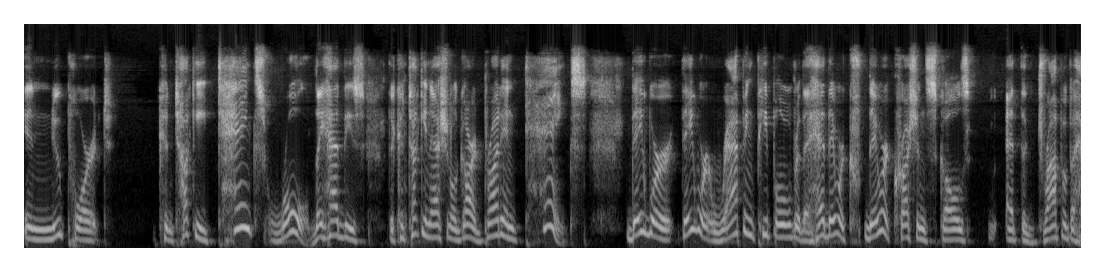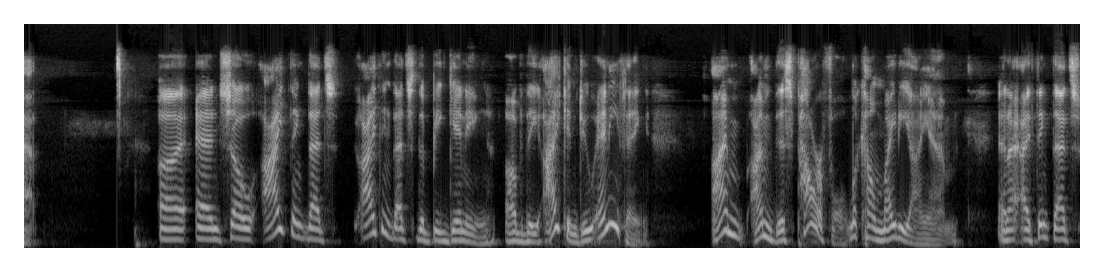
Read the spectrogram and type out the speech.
in Newport Kentucky tanks rolled. They had these the Kentucky National Guard brought in tanks. They were they were wrapping people over the head. They were they were crushing skulls at the drop of a hat. Uh, and so I think that's I think that's the beginning of the I can do anything. I'm I'm this powerful. Look how mighty I am. And I, I think that's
